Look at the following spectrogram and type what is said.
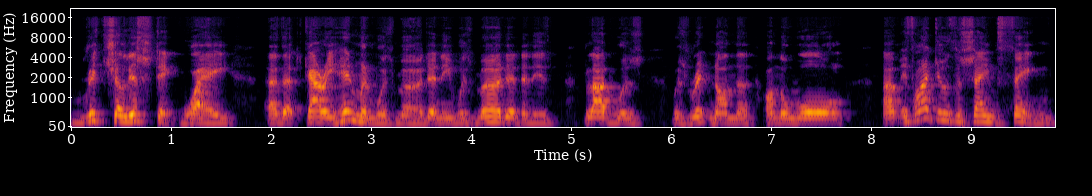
ritualistic way uh, that Gary Hinman was murdered, and he was murdered, and his blood was was written on the on the wall. Um, if I do the same thing,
